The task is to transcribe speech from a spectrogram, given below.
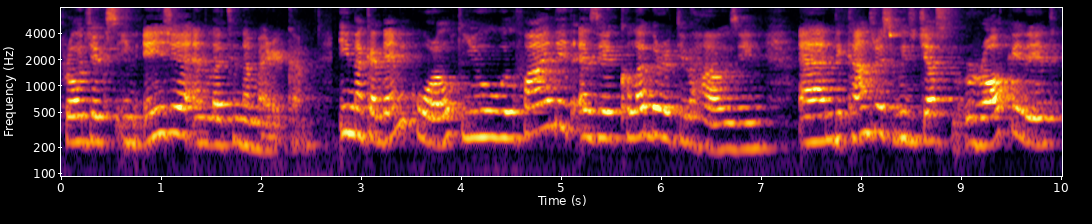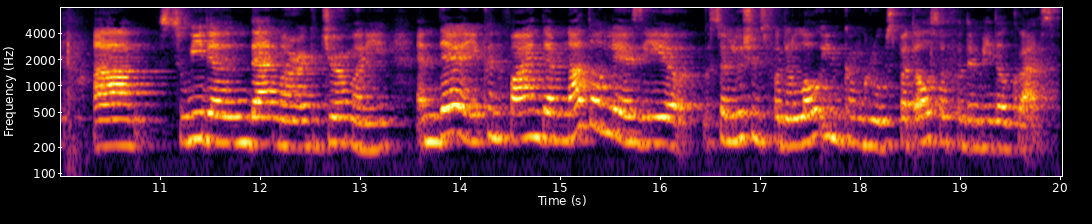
projects in Asia and Latin America. In academic world, you will find it as a collaborative housing and the countries which just rocketed um, Sweden, Denmark, Germany, and there you can find them not only as the uh, solutions for the low income groups but also for the middle class.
